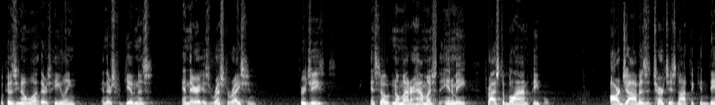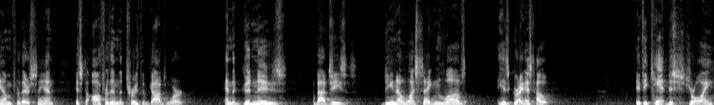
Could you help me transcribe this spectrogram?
Because you know what? There's healing and there's forgiveness and there is restoration through Jesus. And so, no matter how much the enemy tries to blind people, Our job as a church is not to condemn for their sin, it's to offer them the truth of God's word and the good news about Jesus. Do you know what Satan loves? His greatest hope, if he can't destroy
